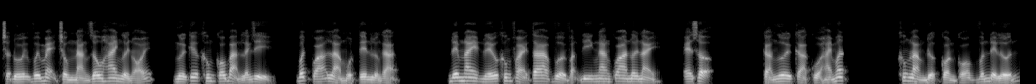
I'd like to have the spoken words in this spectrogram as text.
Chợt đối với mẹ chồng nàng dâu hai người nói, người kia không có bản lãnh gì, bất quá là một tên lường gạt. Đêm nay nếu không phải ta vừa vặn đi ngang qua nơi này e sợ cả ngươi cả của hai mất. Không làm được còn có vấn đề lớn.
